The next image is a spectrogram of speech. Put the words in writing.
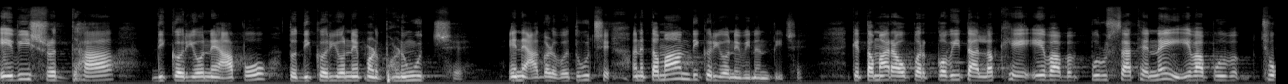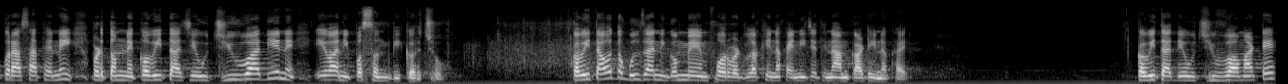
એવી શ્રદ્ધા દીકરીઓને આપો તો દીકરીઓને પણ ભણવું જ છે. એને આગળ વધવું છે અને તમામ દીકરીઓને વિનંતી છે. કે તમારા ઉપર કવિતા લખે એવા પુરુષ સાથે નહીં, એવા છોકરા સાથે નહીં, પણ તમને કવિતા જેવું જીવવા દે ને એવાની પસંદગી કરજો. કવિતાઓ તો ગુલજારની ગમે એમ ફોરવર્ડ લખી નખાય, નીચેથી નામ કાઢી નખાય. કવિતા દેવું જીવવા માટે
